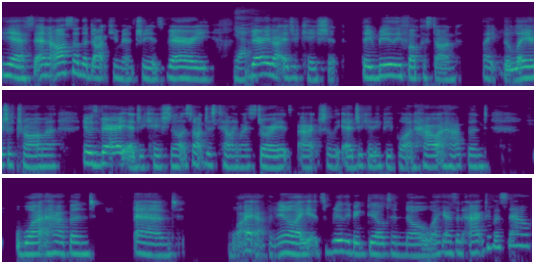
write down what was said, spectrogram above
Yes and also the documentary is very yeah. very about education. They really focused on like the layers of trauma. It was very educational. It's not just telling my story, it's actually educating people on how it happened, what happened, and why it happened. You know, like it's really big deal to know, like as an activist now.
